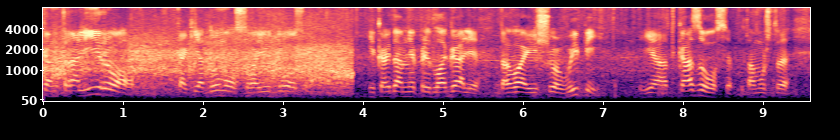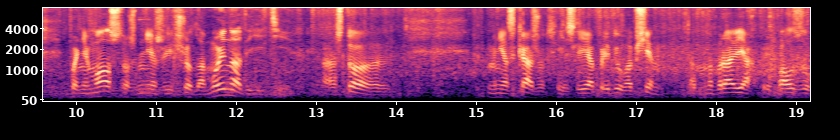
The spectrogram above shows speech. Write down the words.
контролировал, как я думал, свою дозу. И когда мне предлагали «давай еще выпей», я отказывался, потому что понимал, что же мне же еще домой надо идти. А что мне скажут, если я приду вообще там на бровях приползу.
